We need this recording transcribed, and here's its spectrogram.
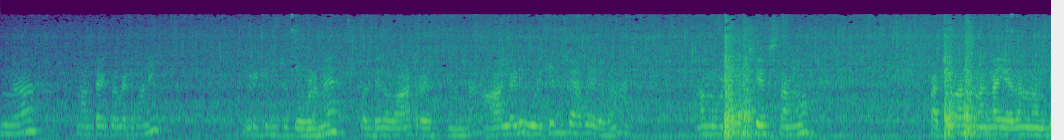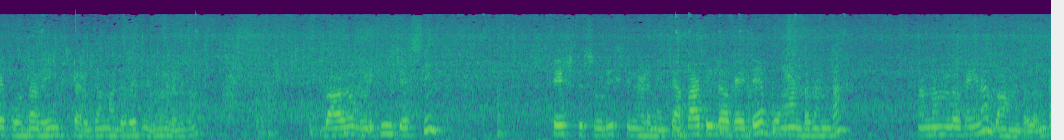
ఇంకా మంట ఎక్కువ పెట్టుకొని ఉడికించుకోవడమే. కొద్దిగా వాటర్ వేసుకుంటా. ఆల్రెడీ ఉడికిన చేపే కదా. ఆమె ఉడికించేస్తాము పచ్చివాసనంగా ఏదన్నా ఉంటే పోతుంది. సరిగ్గా మధ్య లేదు. బాగా ఉడికించేసి టేస్ట్ చూడి తినడమే చపాతీలోకి అయితే బాగుంటుందంట. అన్నంలోకైనా బాగుంటుందంట.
